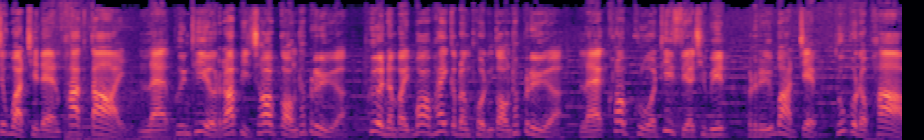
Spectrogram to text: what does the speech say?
จังหวัดชายแดนภาคใต้ และพื้นที่รับผิดชอบกองทัพเรือ เพื่อนำไปมอบให้กำลังพลกองทัพเรือ และครอบครัวที่เสียชีวิต หรือบาดเจ็บทุกพลภาพ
